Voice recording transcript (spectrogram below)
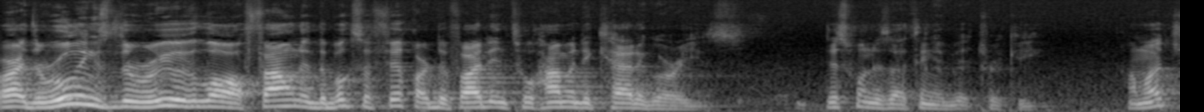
All right, the rulings of the real law found in the books of fiqh are divided into how many categories? This one is, I think, a bit tricky. How much?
